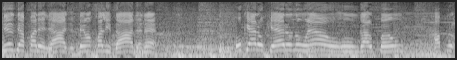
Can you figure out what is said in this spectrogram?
desde a aparelhagem, tem uma qualidade, né? O Quero Quero não é um, um galpão apro-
